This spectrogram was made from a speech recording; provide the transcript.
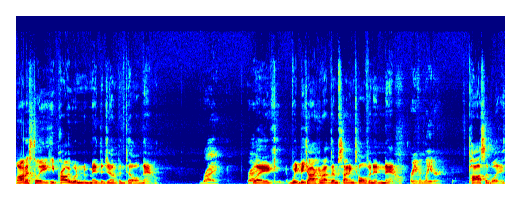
honestly, he probably wouldn't have made the jump until now. Right. Right. Like we'd be talking about them signing Tolvanen now, or even later, possibly,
